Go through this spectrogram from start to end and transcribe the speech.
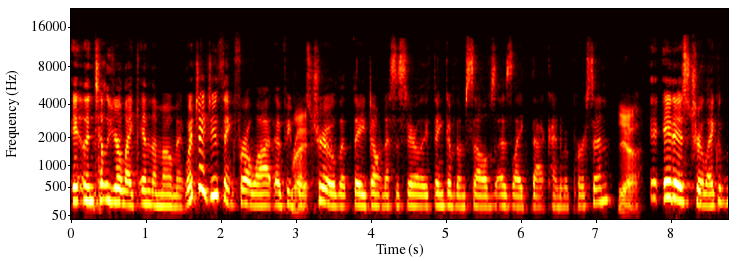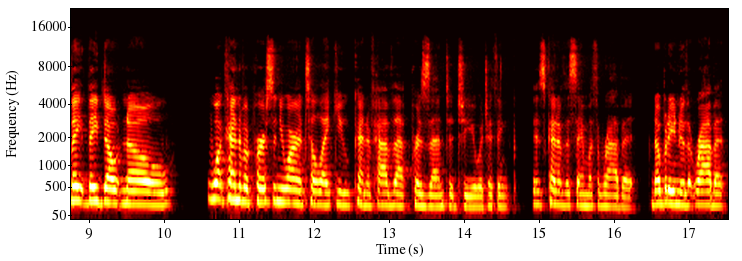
it, until you're like in the moment, which I do think for a lot of people Right. it's true that they don't necessarily think of themselves as like that kind of a person. Yeah. It, it is true. Like they, they don't know what kind of a person you are until like you kind of have that presented to you, which I think is kind of the same with Rabbit. Nobody knew that Rabbit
